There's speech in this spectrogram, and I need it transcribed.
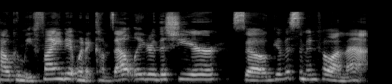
How can we find it when it comes out later this year? So give us some info on that.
